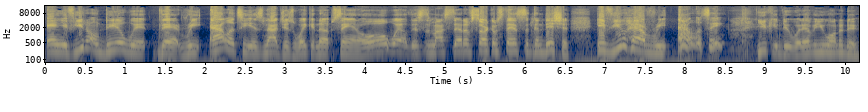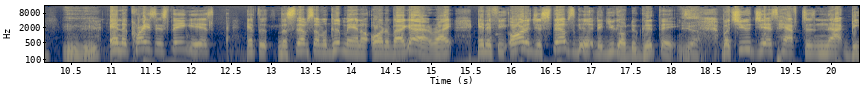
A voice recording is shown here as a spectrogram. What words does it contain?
And if you don't deal with that, reality is not just waking up saying, oh, well, this is my set of circumstances and condition. If you have reality, you can do whatever you want to do. Mm-hmm. And the craziest thing is, if the, the steps of a good man are ordered by God, right? And if he ordered your steps good, then you're going to do good things. Yeah. But you just have to not be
